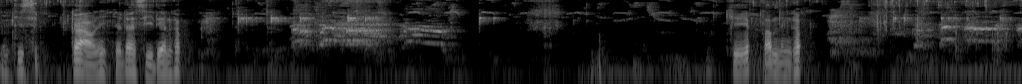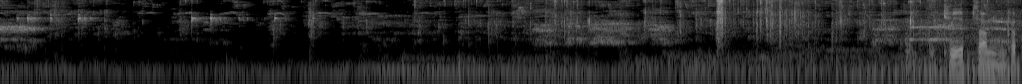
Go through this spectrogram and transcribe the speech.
วันที่สิบเก้านี่จะได้สี่เดือนครับเคฟตามหนึ่งครับ เค ฟสามหนึ่งครับ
